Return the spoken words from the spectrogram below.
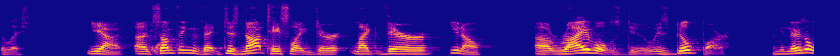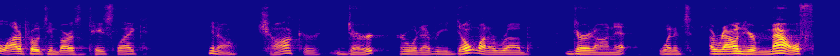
delicious. Yeah, uh, something that does not taste like dirt, like their you know uh, rivals do, is Built Bar. I mean, there's a lot of protein bars that taste like you know chalk or dirt or whatever. You don't want to rub dirt on it when it's around your mouth.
